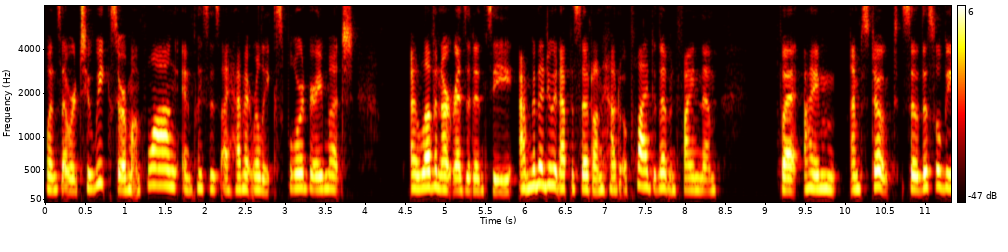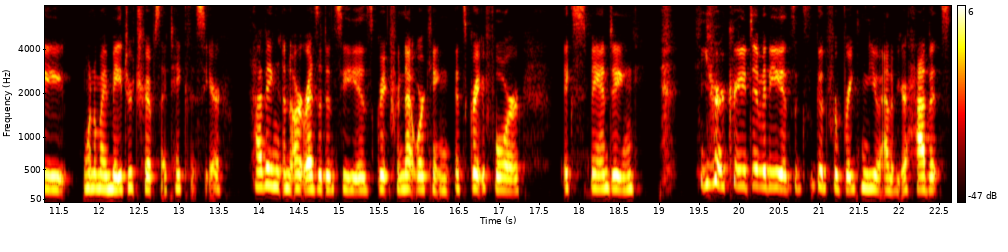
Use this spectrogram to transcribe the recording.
ones that were two weeks or a month long and places I haven't really explored very much. I love an art residency. I'm going to do an episode on how to apply to them and find them, but I'm I'm stoked. So this will be one of my major trips I take this year. Having an art residency is great for networking. It's great for expanding your creativity. It's good for breaking you out of your habits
